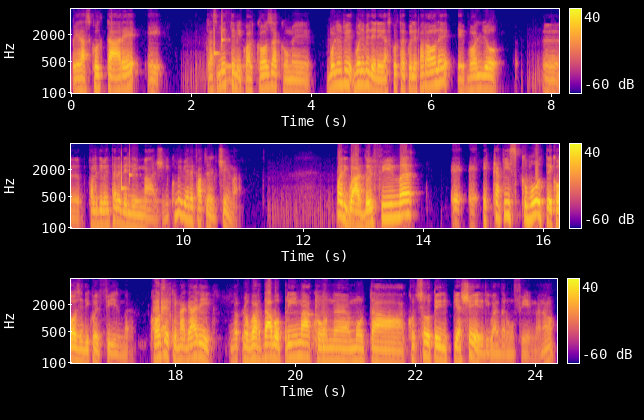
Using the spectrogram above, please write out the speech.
per ascoltare e trasmettermi qualcosa come voglio, voglio vedere, ascoltare quelle parole e voglio eh, farle diventare delle immagini, come viene fatto nel cinema. Poi riguardo il film e, e- e capisco molte cose di quel film, cose che magari lo, guardavo prima con eh, molta, con- solo per il piacere di guardare un film, no?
